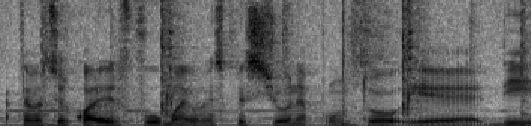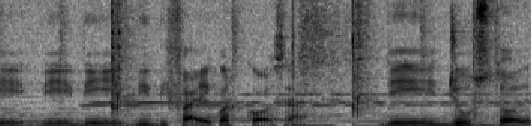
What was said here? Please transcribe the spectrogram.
attraverso il quale il fumo è un'espressione appunto eh, di, di, di, di fare qualcosa di giusto,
